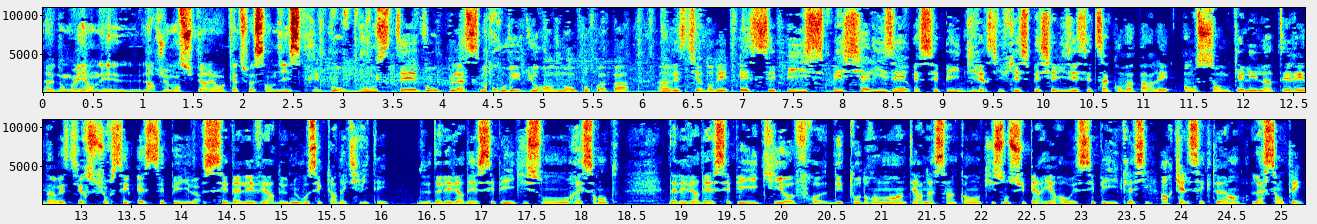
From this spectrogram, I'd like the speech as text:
donc vous voyez, on est largement supérieur aux 4,70. Et pour booster vos placements, trouver du rendement, pourquoi pas investir dans des SCPI spécialisés. SCPI diversifiés, spécialisés, c'est de ça qu'on va parler ensemble. Quel est l'intérêt d'investir sur ces SCPI-là C'est d'aller vers de nouveaux secteurs d'activité, d'aller vers des SCPI qui sont récentes, d'aller vers des SCPI qui offrent des taux de rendement internes à 5 ans qui sont supérieurs aux SCPI classiques. Alors quel secteur? La santé,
